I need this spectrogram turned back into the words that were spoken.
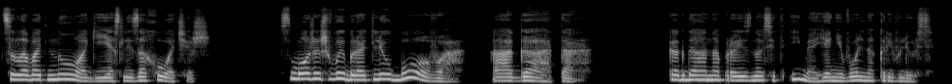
целовать ноги, если захочешь. Сможешь выбрать любого, Агата!» Когда она произносит имя, я невольно кривлюсь.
